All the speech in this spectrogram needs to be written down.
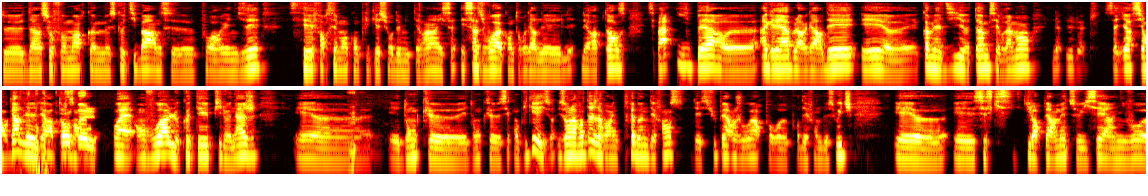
d'un sophomore comme Scotty Barnes pour organiser, c'est forcément compliqué sur demi-terrain et, ça, se voit quand on regarde les, les, Raptors. C'est pas hyper euh, agréable à regarder et euh, comme l'a dit euh, Tom, c'est vraiment, c'est-à-dire si on regarde les, Raptors, on, ouais, on voit le côté pilonnage et, mm. et donc et donc c'est compliqué. Ils ont, ils ont l'avantage d'avoir une très bonne défense, des super joueurs pour pour défendre le switch et, et c'est ce qui, qui, leur permet de se hisser à un niveau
